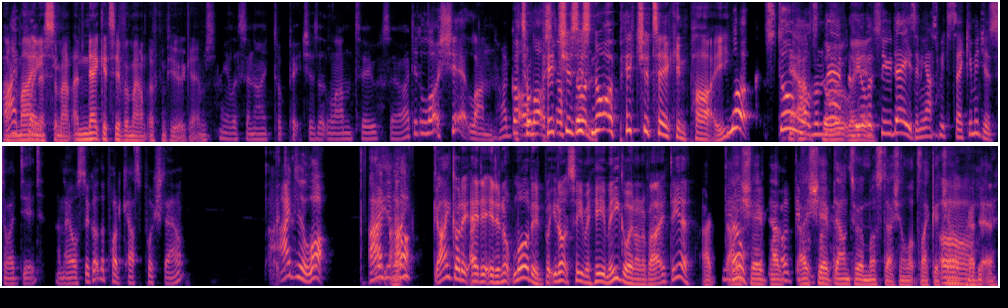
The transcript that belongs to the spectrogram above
a I minus played- amount, a negative amount of computer games. Hey, listen, I took pictures at LAN too, so I did a lot of shit at LAN. I You got a took lot of pictures. It's not a picture taking party. Look, Stull It wasn't there for absolutely the other two days, and he asked me to take images, so I did. And I also got the podcast pushed out. I did a lot. I I, did a I, lot. I got it edited and uploaded, but you don't see me hear me going on about it, do you? I, No. Oh, I shaved Oh, down, I shaved podcast. down to a mustache and looked like a child Oh. predator.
